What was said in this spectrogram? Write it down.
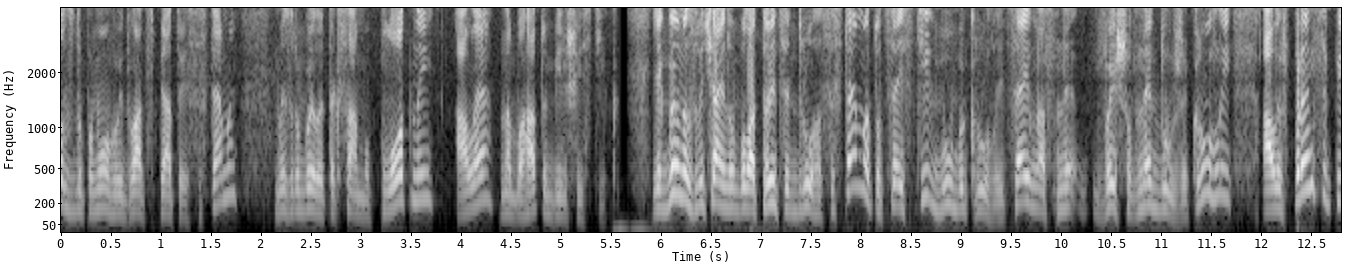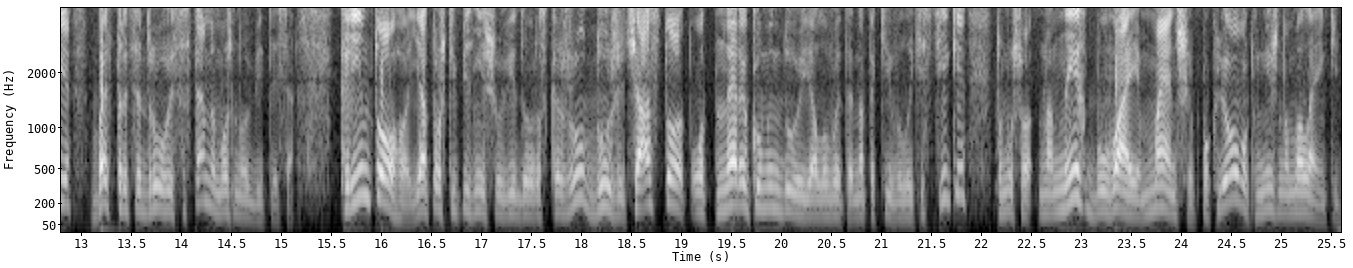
От з допомогою 25-ї системи ми зробили так само плотний, але набагато більший стік. Якби в нас, звичайно, була 32 система, то цей стік був би круглий. Цей в нас не вийшов не дуже круглий, але в принципі без 32-ї системи можна обійтися. Крім того, я трошки пізніше у відео розкажу, дуже часто от не рекомендую я ловити на такі великі стіки, тому що на них буває менше покльовок, ніж на маленькі.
